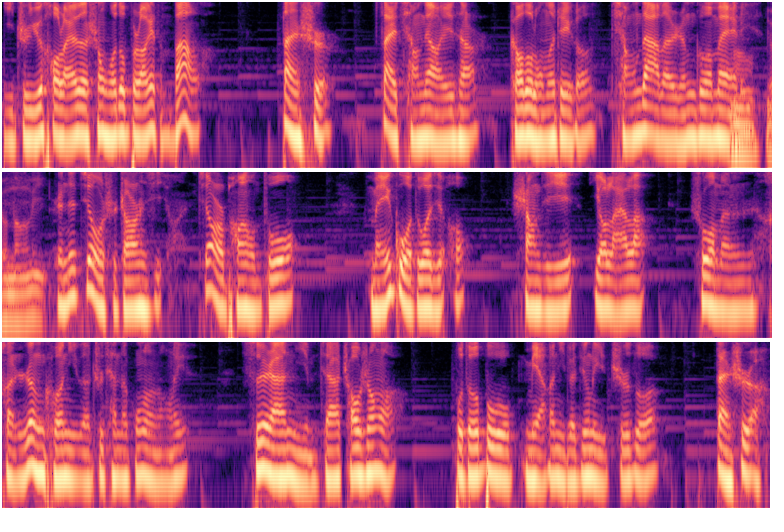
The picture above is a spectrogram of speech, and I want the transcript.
以至于后来的生活都不知道该怎么办了。但是再强调一下，高德龙的这个强大的人格魅力，嗯，有能力。人家就是招人喜欢，就是朋友多。没过多久，上级又来了，说我们很认可你的之前的工作能力，虽然你们家超生了，不得不免了你的经理职责，但是啊，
